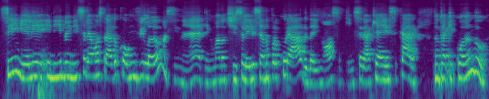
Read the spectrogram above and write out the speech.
Sim, ele no início ele é mostrado como um vilão, assim, né? Tem uma notícia ali, ele sendo procurado, e daí, nossa, quem será que é esse cara? Tanto é que quando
